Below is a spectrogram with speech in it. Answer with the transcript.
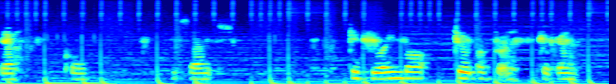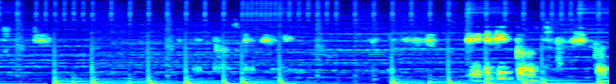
Yeah, cool. Makes sense. Gives you aimbot. Joke, I'm trying. Joking. If you're good, good.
